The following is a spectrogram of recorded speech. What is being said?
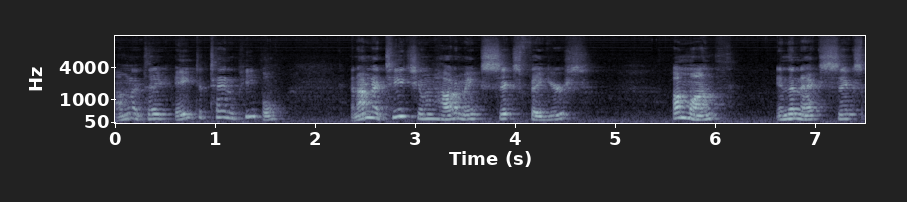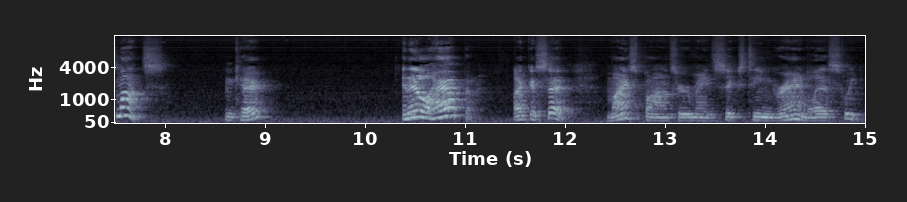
I'm going to take eight to ten people, and I'm going to teach them how to make six figures a month in the next six months. Okay, and it'll happen. Like I said, my sponsor made 16 grand last week.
